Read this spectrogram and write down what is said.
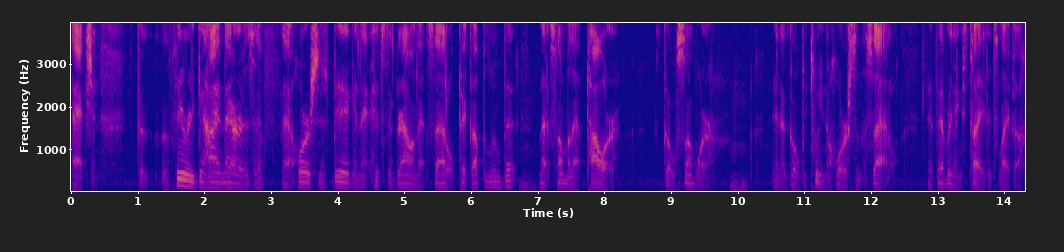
action. The, the theory behind there is if that horse is big and it hits the ground, that saddle pick up a little bit, mm-hmm. let some of that power go somewhere mm-hmm. and it go between the horse and the saddle. If everything's tight, it's like a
